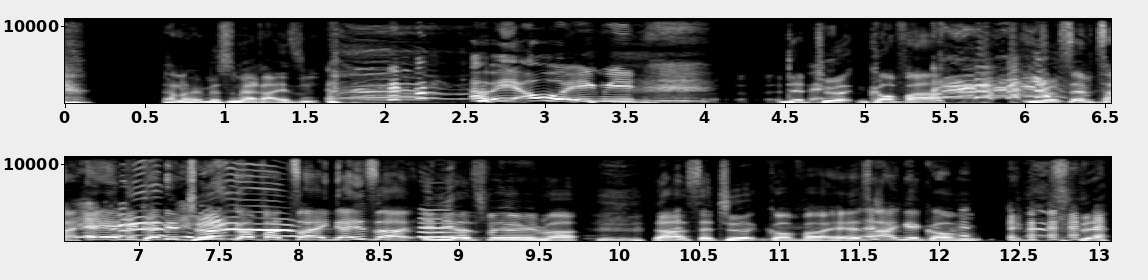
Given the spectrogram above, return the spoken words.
Sandra, wir müssen mehr reisen. Aber ich auch irgendwie. Der Türkenkoffer. Yusuf zeigt. Ey, wir können den Türkenkoffer zeigen. Da ist er. Elias, film ihn mal. Da ist der Türkenkoffer. Er ist angekommen. Der,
